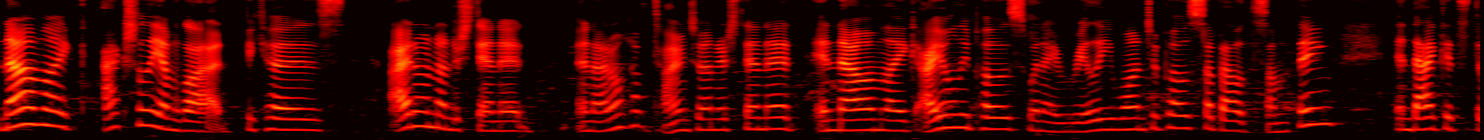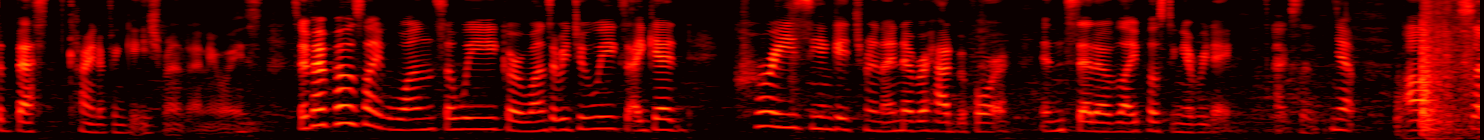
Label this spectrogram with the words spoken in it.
Now I'm like, actually, I'm glad because I don't understand it and I don't have time to understand it. And now I'm like, I only post when I really want to post about something, and that gets the best kind of engagement, anyways. So if I post like once a week or once every two weeks, I get crazy engagement I never had before instead of like posting every day. excellent Yep. Um, so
